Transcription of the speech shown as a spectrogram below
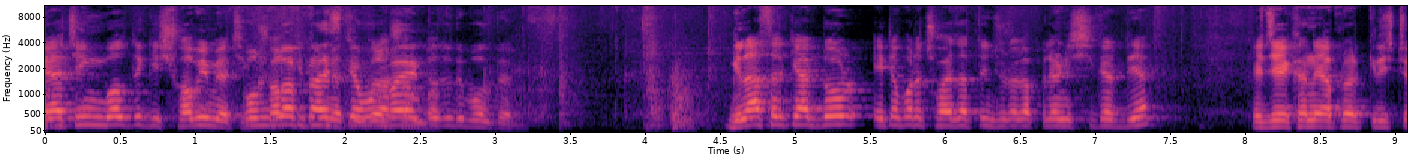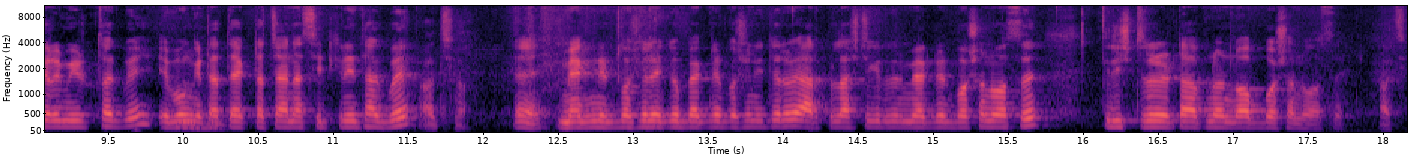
ম্যাচিং বলতে কি? সবই ম্যাচিং। কোনগুলোর প্রাইস কেমন ভাই একটু যদি বলতেন। গ্লাসের ক্যাপডোর এটা পরে ছয় হাজার তিনশো টাকা প্লেন স্টিকার দিয়া। এই যে এখানে আপনার ক্রিস্টালের মিট থাকবে এবং এটাতে একটা চায়না সিটকিনি থাকবে। আচ্ছা। হ্যাঁ ম্যাগনেট বসালে কেউ ম্যাগনেট বসে নিতে পারবে আর প্লাস্টিকের ম্যাগনেট বসানো আছে ক্রিস্টালের এটা আপনার নব বসানো আছে। আচ্ছা।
